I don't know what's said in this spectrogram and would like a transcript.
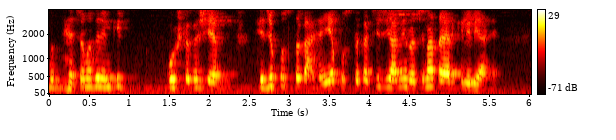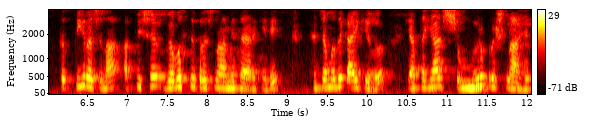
मग ह्याच्यामध्ये नेमकी गोष्ट कशी आहे? हे जे पुस्तक आहे या पुस्तकाची जी आम्ही रचना तयार केलेली आहे तर ती रचना अतिशय व्यवस्थित रचना आम्ही तयार केली. ह्याच्यामध्ये काय केलं की आता ह्या शंभर प्रश्न आहेत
